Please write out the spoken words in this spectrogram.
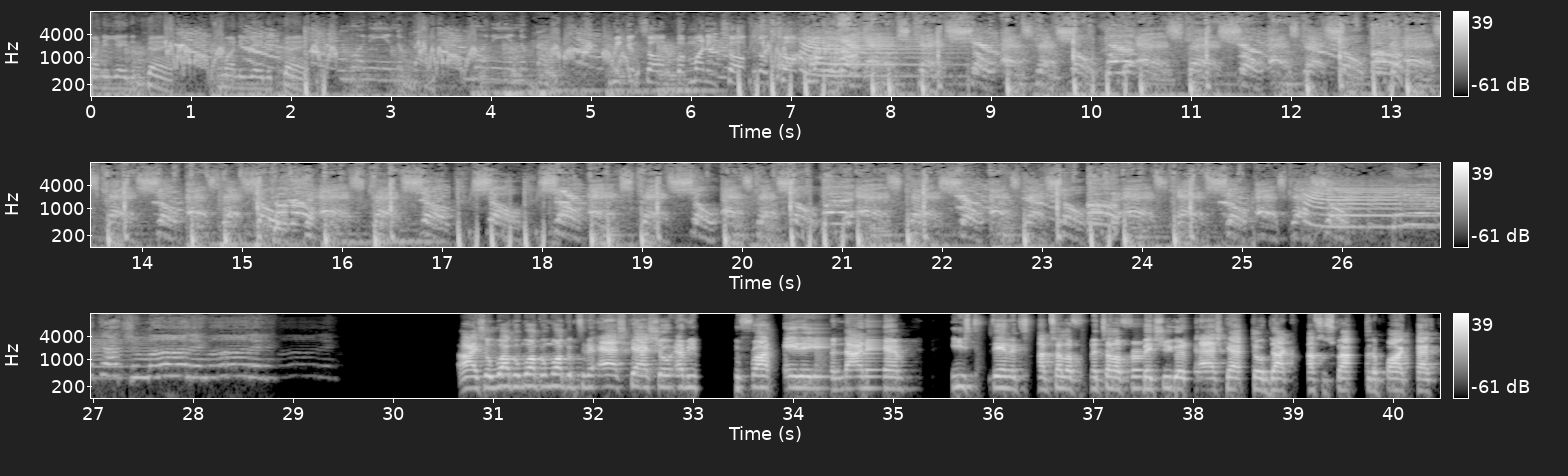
Money ain't a thing. Money ain't a thing. Money in the bank. Money in the bank. We can talk, but money talk, so talk more. Ash Cash Show, Ash Cash Show, the Ash Cash Show, Ash All right, so welcome, welcome, welcome to the Ash Cash Show every Friday, 8 a.m. to 9 a.m. Eastern Standard Time. Tell a friend, tell a friend. Make sure you go to ashcashshow.com, subscribe to the podcast.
